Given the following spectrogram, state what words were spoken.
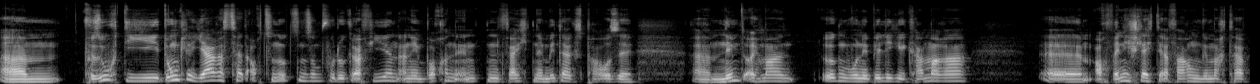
ähm, versucht die dunkle Jahreszeit auch zu nutzen zum Fotografieren an den Wochenenden, vielleicht in der Mittagspause. Ähm, nehmt euch mal irgendwo eine billige Kamera ähm, auch wenn ich schlechte Erfahrungen gemacht habe,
